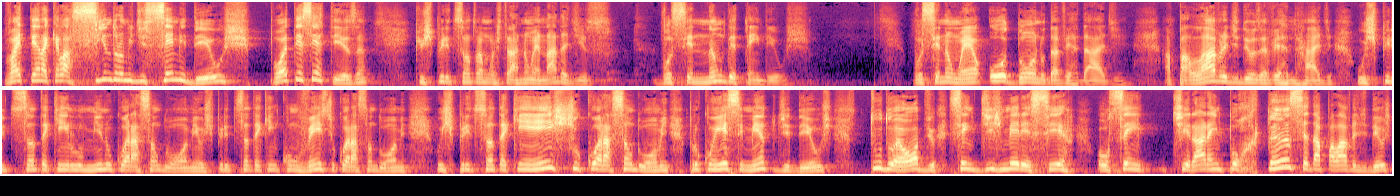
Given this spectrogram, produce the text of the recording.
vai tendo aquela síndrome de semideus, pode ter certeza que o Espírito Santo vai mostrar: não é nada disso. Você não detém Deus. Você não é o dono da verdade. A palavra de Deus é verdade. O Espírito Santo é quem ilumina o coração do homem. O Espírito Santo é quem convence o coração do homem. O Espírito Santo é quem enche o coração do homem para o conhecimento de Deus. Tudo é óbvio, sem desmerecer ou sem tirar a importância da palavra de Deus,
